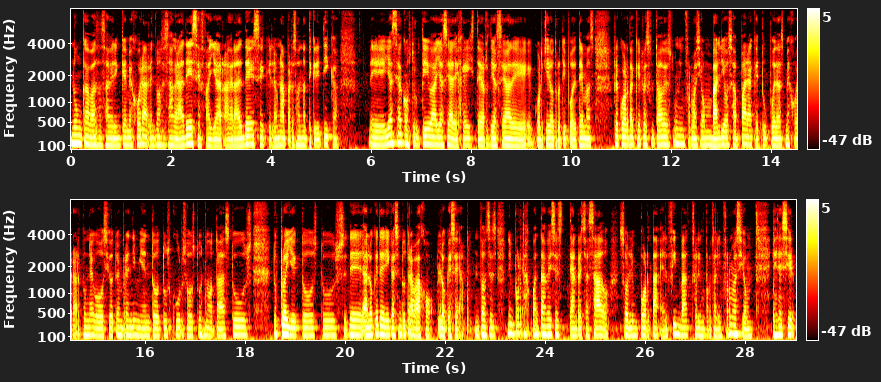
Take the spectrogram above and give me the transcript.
nunca vas a saber en qué mejorar. Entonces agradece fallar, agradece que una persona te critica, eh, ya sea constructiva, ya sea de hater, ya sea de cualquier otro tipo de temas. Recuerda que el resultado es una información valiosa para que tú puedas mejorar tu negocio, tu emprendimiento, tus cursos, tus notas, tus, tus proyectos, tus, de, a lo que te dedicas en tu trabajo, lo que sea. Entonces, no importa cuántas veces te han rechazado, solo importa el feedback, solo importa la información. Es decir,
